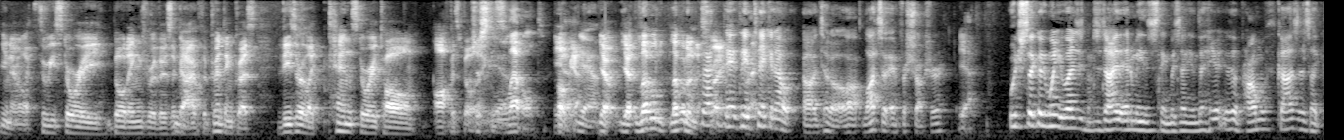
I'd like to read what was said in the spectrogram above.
you know, like three story buildings where there's a guy No. with a printing press. These are like 10 story tall office buildings. Just Yeah. leveled. Oh, yeah. Yeah. Yeah. Yeah. Leveled, leveled in a That- right. they, they've right. taken out uh, took out lot- lots of infrastructure. yeah. Which is like when you want to deny the enemy this thing, but it's the, the problem with Gaza is like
